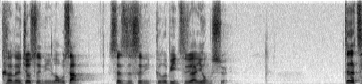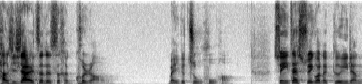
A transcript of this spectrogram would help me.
可能就是你楼上，甚至是你隔壁正在用水。这个长期下来真的是很困扰每一个住户哈，所以在水管的隔音梁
